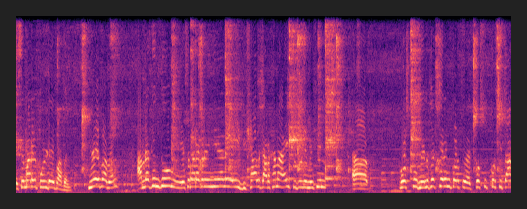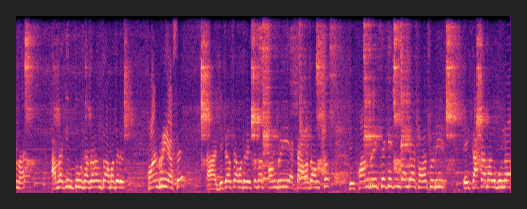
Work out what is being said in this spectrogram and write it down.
এসএমআর এর পুলটাই পাবেন। কীভাবে পাবেন? আমরা কিন্তু এসএমআর এখন ইঞ্জিনিয়ারিং এই বিশাল কারখানায় শুধু যে মেশিন প্রস্তুত ম্যানুফ্যাকচারিং করতে প্রস্তুত করছি তা না আমরা কিন্তু সাধারণত আমাদের ফাউন্ড্রি আছে। যেটা আছে আমাদের এসএমআর ফাউন্ড্রি একটা আলাদা অংশ। এই ফাউন্ড্রি থেকে কিন্তু আমরা সরাসরি এই কাঁচামালগুলা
